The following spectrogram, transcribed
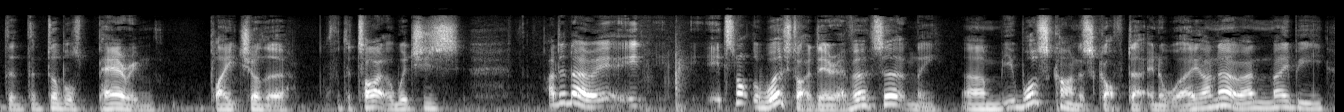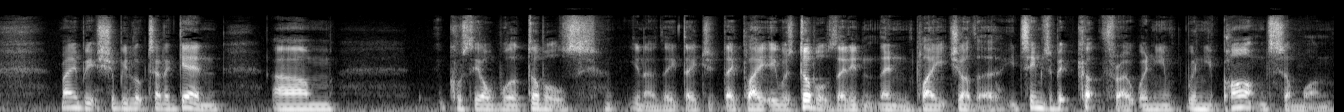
the, the doubles pairing play each other for the title, which is I don't know. It, it, it's not the worst idea ever. Certainly, um, it was kind of scoffed at in a way. I know, and maybe maybe it should be looked at again. Um, of course, the old world doubles, you know, they they they play. It was doubles. They didn't then play each other. It seems a bit cutthroat when you when you partner someone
